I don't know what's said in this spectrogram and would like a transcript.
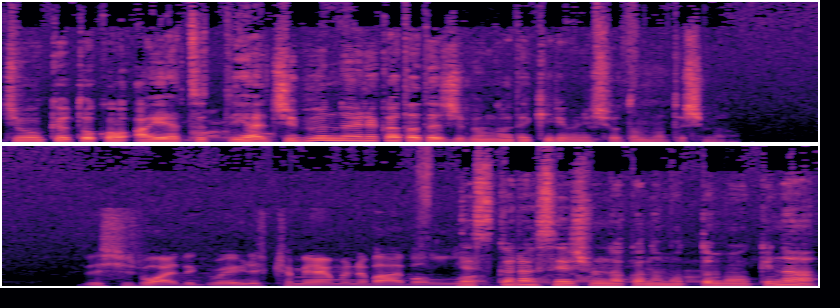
状況とかを操って、いや、自分のやり方で自分ができるようにしようと思ってしまう。ですから聖書の中の最も大きな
